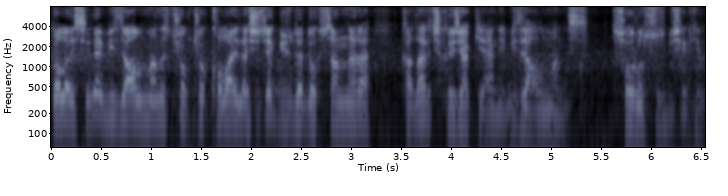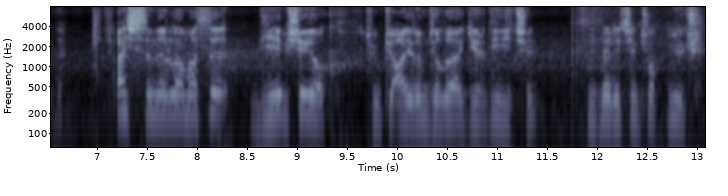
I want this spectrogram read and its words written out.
Dolayısıyla vize almanız çok çok kolaylaşacak. %90'lara kadar çıkacak yani vize almanız. Sorunsuz bir şekilde. Yaş sınırlaması diye bir şey yok. Çünkü ayrımcılığa girdiği için sizler için çok büyük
